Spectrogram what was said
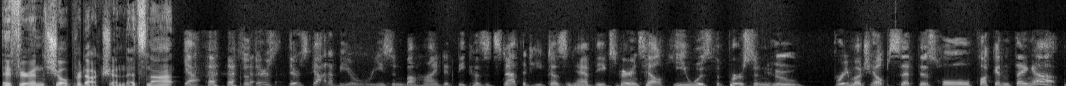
If you're in show production, it's not. Yeah. So there's there's got to be a reason behind it because it's not that he doesn't have the experience. Hell, he was the person who pretty much helped set this whole fucking thing up.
